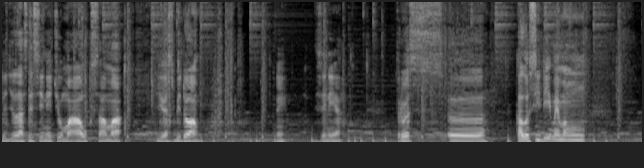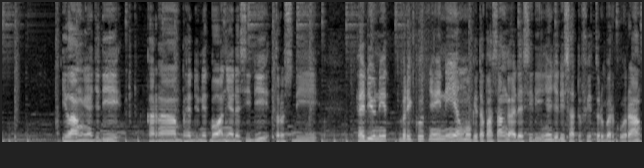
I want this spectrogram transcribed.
Udah jelas di sini cuma aux sama USB doang. Nih di sini ya. Terus uh, kalau CD memang hilang ya. Jadi karena head unit bawaannya ada CD terus di head unit berikutnya ini yang mau kita pasang nggak ada CD-nya jadi satu fitur berkurang.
